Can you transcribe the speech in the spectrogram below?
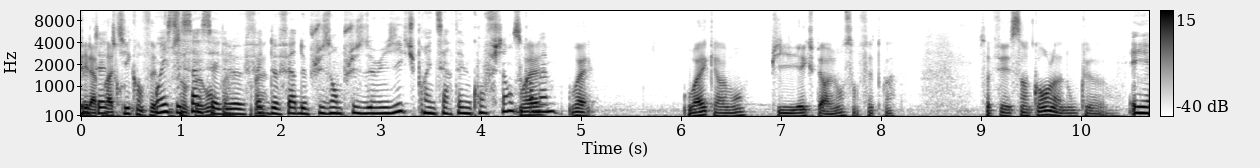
et la pratique en fait. Oui, c'est ça, c'est le fait de faire de plus en plus de musique. Tu prends une certaine confiance quand même. Ouais, ouais, carrément. Puis expérience en fait quoi. Ça fait 5 ans là donc. Euh, et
